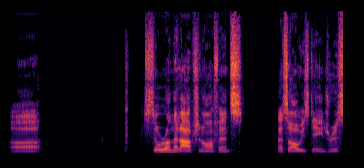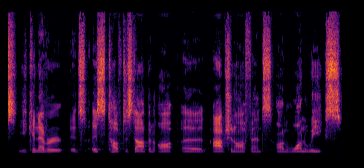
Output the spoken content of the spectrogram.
Uh, still run that option offense. That's always dangerous. You can never. It's it's tough to stop an uh, option offense on one week's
